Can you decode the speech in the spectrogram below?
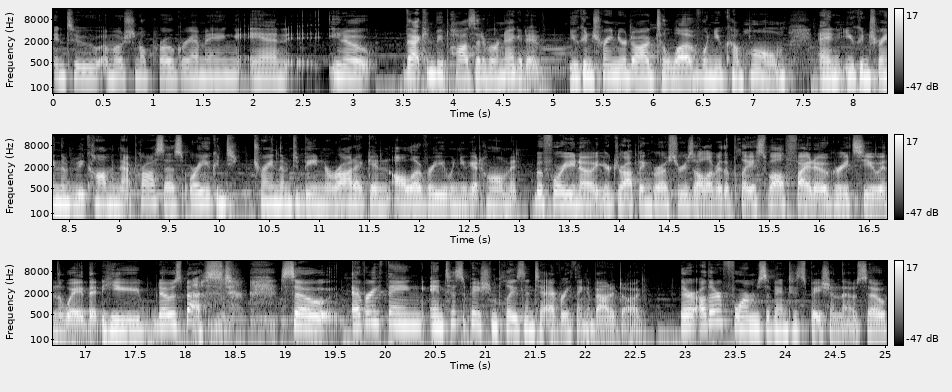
into emotional programming and you know that can be positive or negative. You can train your dog to love when you come home, and you can train them to be calm in that process, or you can t- train them to be neurotic and all over you when you get home. And before you know it, you're dropping groceries all over the place while Fido greets you in the way that he knows best. so, everything, anticipation plays into everything about a dog. There are other forms of anticipation, though. So,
